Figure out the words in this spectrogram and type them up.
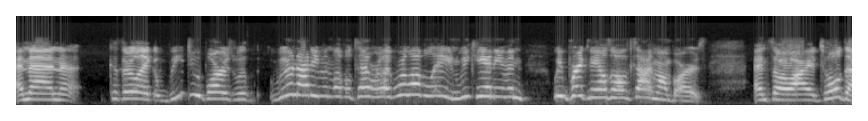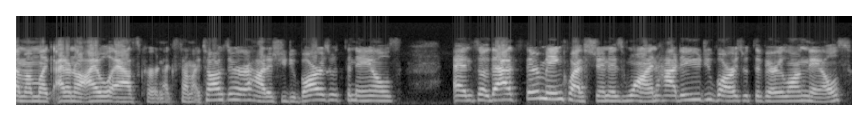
And then because they're like, we do bars with, we're not even level 10. We're like, we're level eight and we can't even, we break nails all the time on bars. And so I told them, I'm like, I don't know. I will ask her next time I talk to her. How does she do bars with the nails? And so that's their main question is one, how do you do bars with the very long nails?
